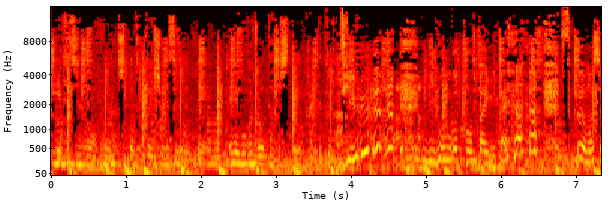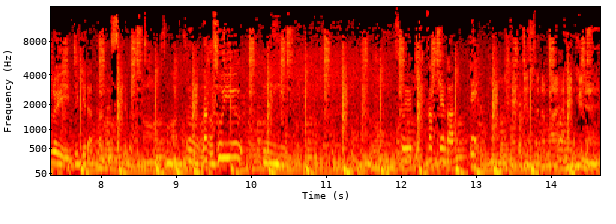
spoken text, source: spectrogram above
イギリス人の友達とずっと一緒に住んでて英語が上達して帰ってくるっていう 日本語交代みたいな すっごい面白い時期だったんですけど。うん、なんかそういう、うん、そういうきっかけがあって、編入する前編入じゃない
